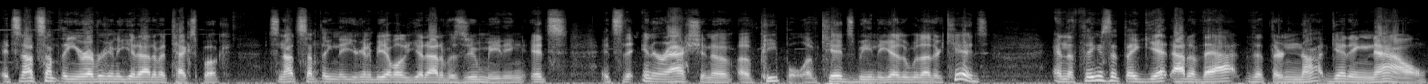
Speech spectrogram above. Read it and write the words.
it's not something you're ever going to get out of a textbook. It's not something that you're going to be able to get out of a Zoom meeting. It's it's the interaction of, of people, of kids being together with other kids, and the things that they get out of that that they're not getting now.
